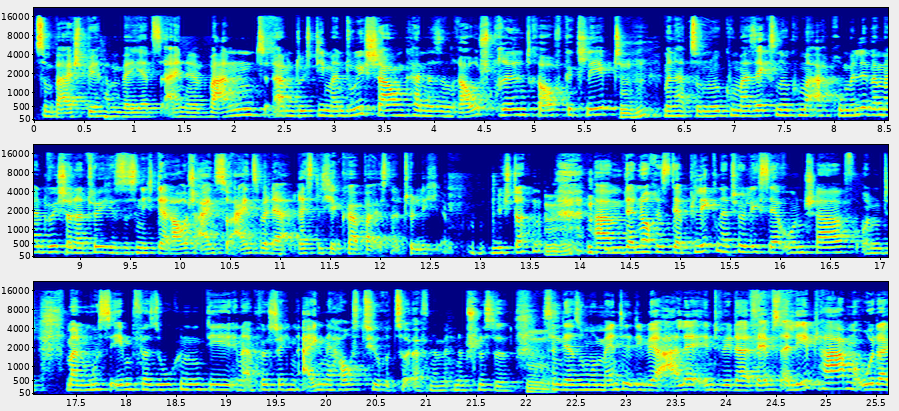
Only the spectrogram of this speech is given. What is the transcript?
Zum Beispiel haben wir jetzt eine Wand, ähm, durch die man durchschauen kann, da sind Rauschbrillen draufgeklebt. Mhm. Man hat so 0,6, 0,8 Promille, wenn man durchschaut. Natürlich ist es nicht der Rausch eins zu eins, weil der restliche Körper ist natürlich äh, nüchtern. Mhm. Ähm, dennoch ist der Blick natürlich sehr unscharf und man muss eben versuchen, die in Anführungsstrichen eigene Haustüre zu öffnen mit einem Schlüssel. Mhm. Das sind ja so Momente, die wir alle entweder selbst erlebt haben oder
